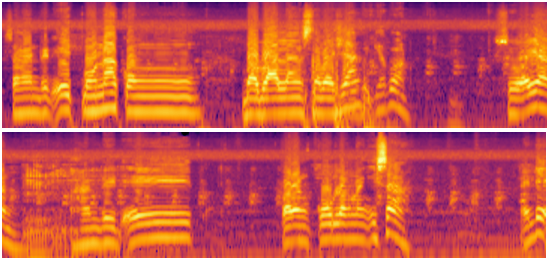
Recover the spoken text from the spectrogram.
sa 108 muna kung babalance na ba siya? So ayan 108 parang kulang ng isa. Ay, hindi.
